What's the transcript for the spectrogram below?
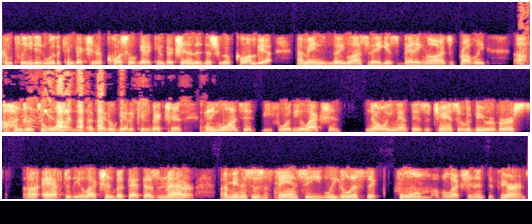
completed with a conviction. Of course, he'll get a conviction in the District of Columbia. I mean, the Las Vegas betting odds are probably uh, a hundred to one that he'll get a conviction, and he wants it before the election, knowing that there's a chance it would be reversed uh, after the election, but that doesn't matter. I mean, this is a fancy, legalistic form of election interference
